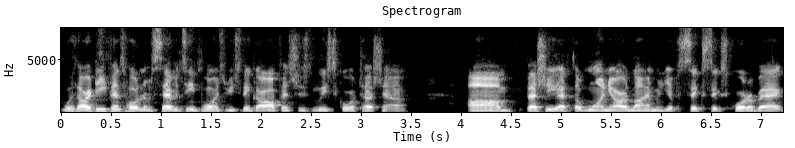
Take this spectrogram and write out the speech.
with our defense holding them 17 points, we think our offense should at least score a touchdown. Um, especially at the one yard line when you have a six six quarterback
